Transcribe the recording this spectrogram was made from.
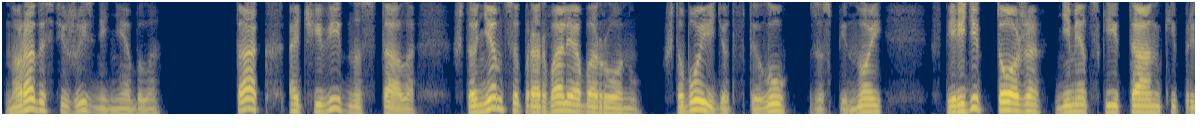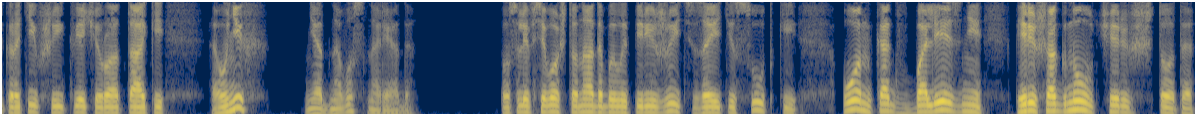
Но радости жизни не было. Так очевидно стало, что немцы прорвали оборону, что бой идет в тылу, за спиной, впереди тоже немецкие танки, прекратившие к вечеру атаки, а у них ни одного снаряда. После всего, что надо было пережить за эти сутки, он, как в болезни, перешагнул через что-то,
